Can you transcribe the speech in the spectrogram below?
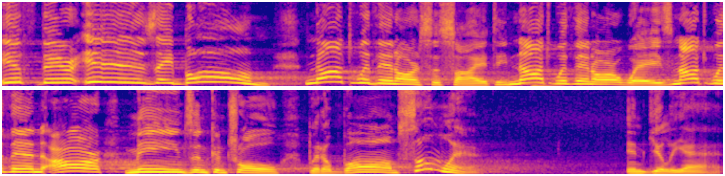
if there is a balm, not within our society not within our ways not within our means and control but a balm somewhere in Gilead.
